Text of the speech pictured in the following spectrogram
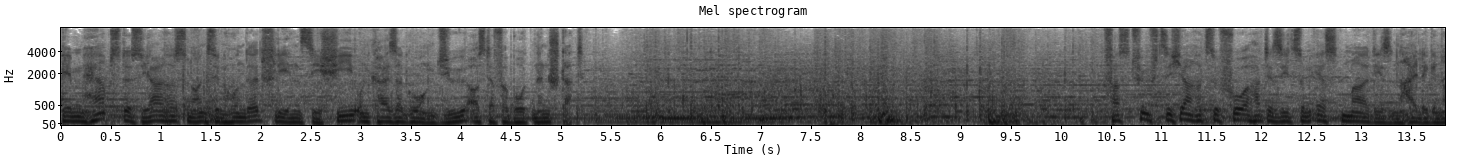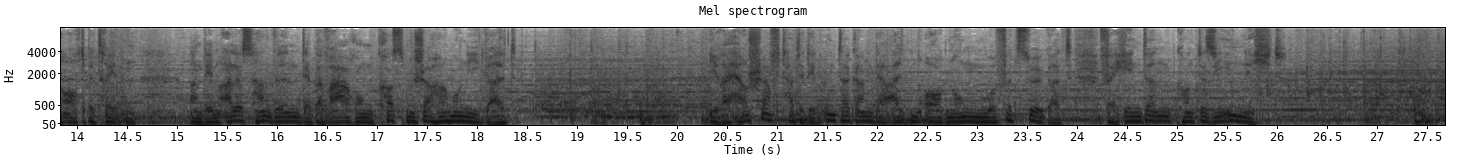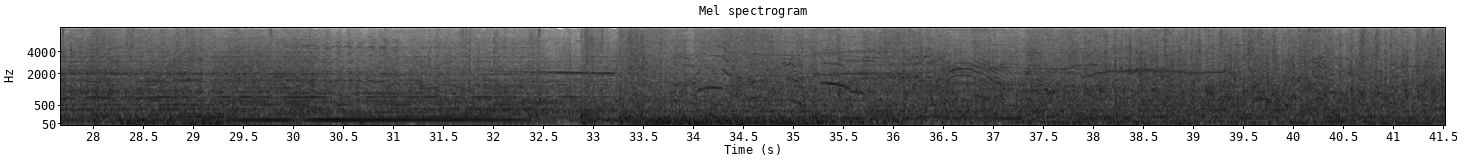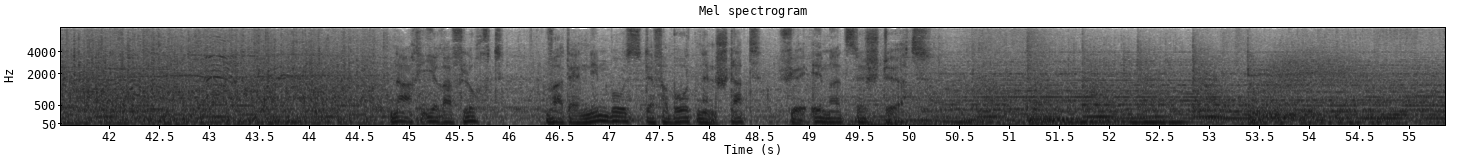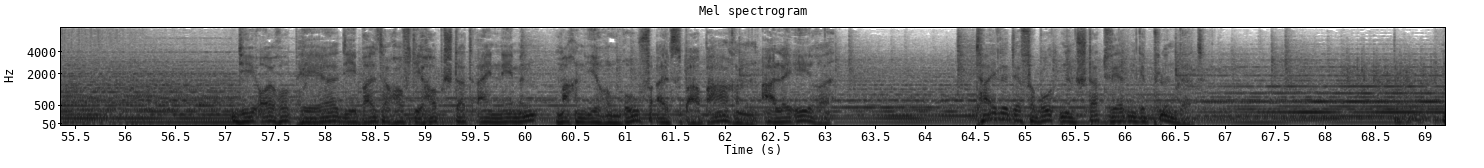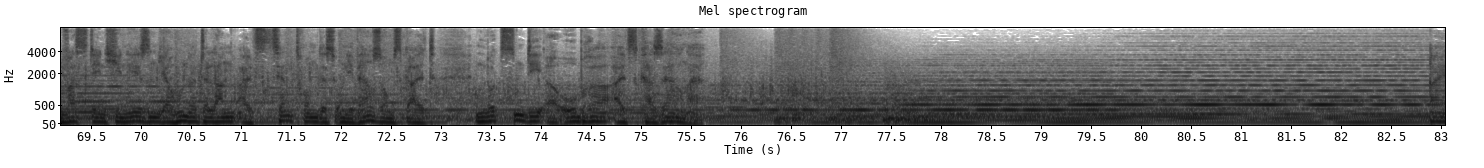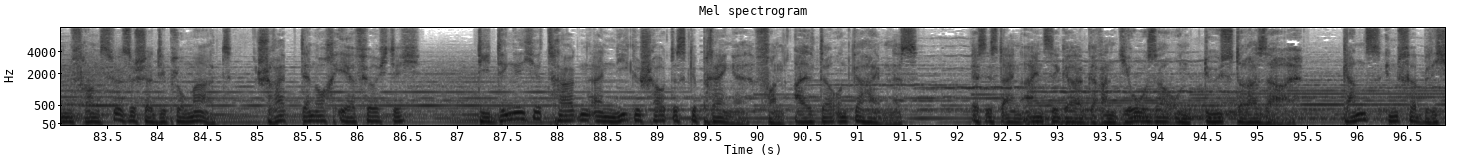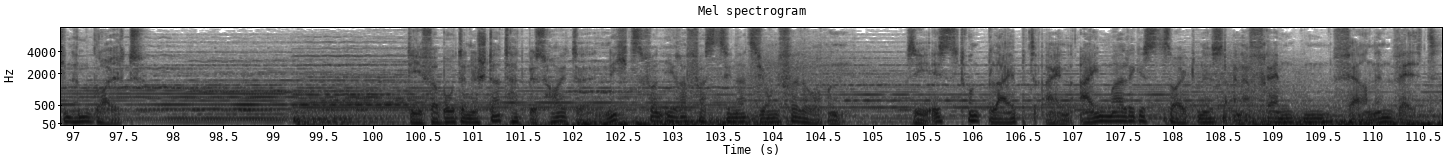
Im Herbst des Jahres 1900 fliehen Cixi und Kaiser Guangju aus der verbotenen Stadt. Fast 50 Jahre zuvor hatte sie zum ersten Mal diesen heiligen Ort betreten, an dem alles Handeln der Bewahrung kosmischer Harmonie galt. Ihre Herrschaft hatte den Untergang der alten Ordnung nur verzögert, verhindern konnte sie ihn nicht. Ihrer Flucht war der Nimbus der verbotenen Stadt für immer zerstört. Die Europäer, die bald darauf die Hauptstadt einnehmen, machen ihrem Ruf als Barbaren alle Ehre. Teile der verbotenen Stadt werden geplündert. Was den Chinesen jahrhundertelang als Zentrum des Universums galt, nutzen die Eroberer als Kaserne. Ein französischer Diplomat schreibt dennoch ehrfürchtig, die Dinge hier tragen ein nie geschautes Gepränge von Alter und Geheimnis. Es ist ein einziger grandioser und düsterer Saal, ganz in verblichenem Gold. Die verbotene Stadt hat bis heute nichts von ihrer Faszination verloren. Sie ist und bleibt ein einmaliges Zeugnis einer fremden, fernen Welt.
